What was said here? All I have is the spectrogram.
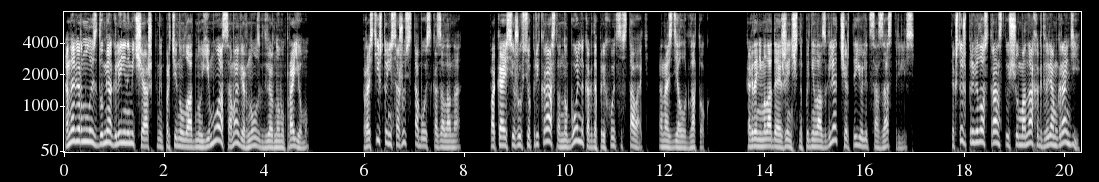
Она вернулась с двумя глиняными чашками, протянула одну ему, а сама вернулась к дверному проему. «Прости, что не сажусь с тобой», — сказала она. «Пока я сижу, все прекрасно, но больно, когда приходится вставать». Она сделала глоток. Когда немолодая женщина подняла взгляд, черты ее лица заострились. Так что же привело странствующего монаха к дверям Гранди?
